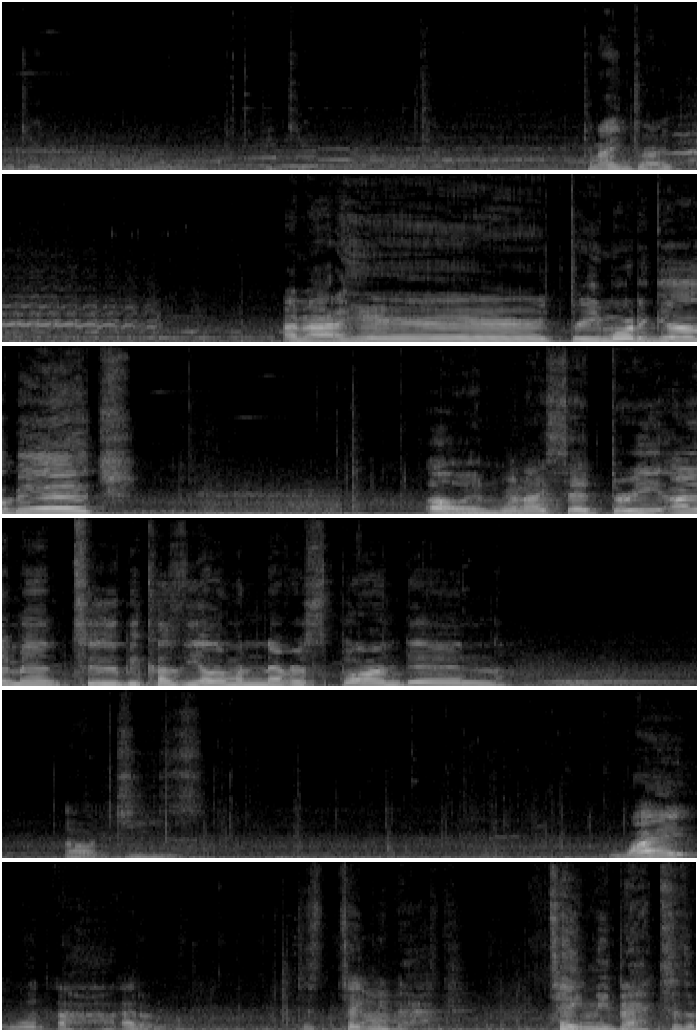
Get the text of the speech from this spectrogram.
Thank you. Can I drive? I'm out of here. Three more to go, bitch. Oh, and when I said three, I meant two because the other one never spawned in. Oh, jeez. Why would... Uh, I don't know. Just take me back. Take me back to the...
